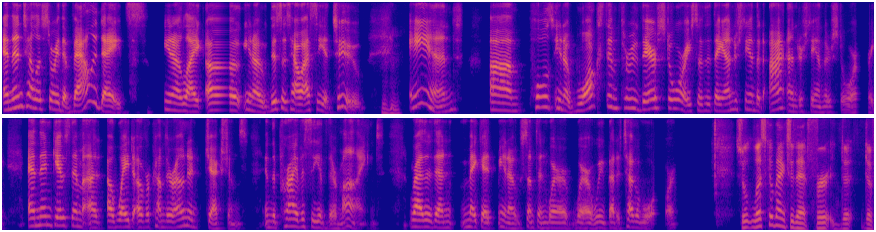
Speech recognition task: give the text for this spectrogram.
and then tell a story that validates. You know, like oh, you know, this is how I see it too. mm-hmm. and um, pulls, you know, walks them through their story so that they understand that I understand their story, and then gives them a, a way to overcome their own objections in the privacy of their mind, rather than make it, you know, something where where we've got a tug of war. So let's go back to that for the the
